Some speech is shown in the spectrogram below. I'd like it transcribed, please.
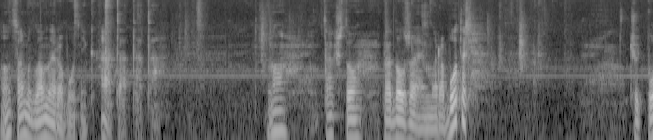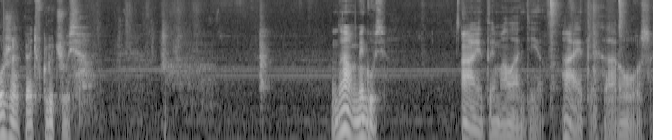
Он самый главный работник. А-та-та-та. Ну, так что продолжаем мы работать. Чуть позже опять включусь. Да, Мигусь? Ай, ты молодец. Ай, ты хороший.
